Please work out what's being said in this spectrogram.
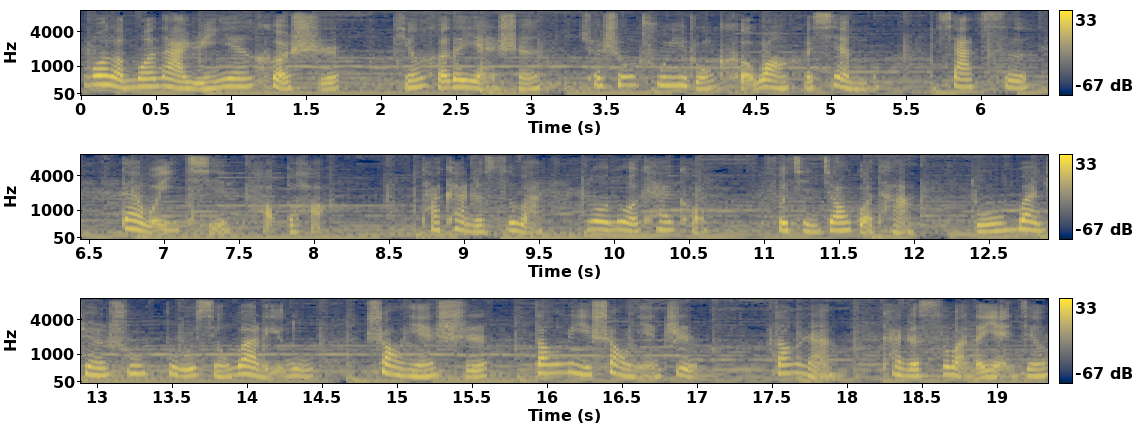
摸了摸那云烟鹤石，平和的眼神却生出一种渴望和羡慕。下次带我一起好不好？他看着思婉，诺诺开口。父亲教过他，读万卷书不如行万里路。少年时当立少年志。当然，看着思婉的眼睛，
